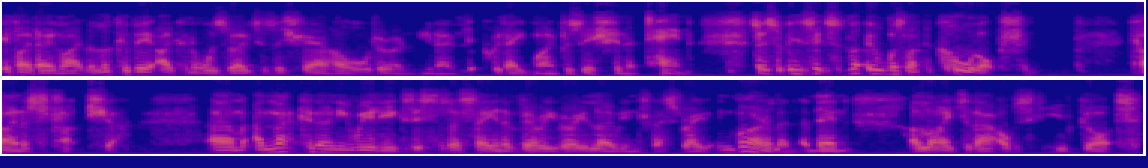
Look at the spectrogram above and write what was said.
if I don't like the look of it, I can always vote as a shareholder and you know liquidate my position at ten. So it's, it's, it's almost like a call option kind of structure. Um, and that can only really exist, as I say, in a very, very low interest rate environment. And then allied to that, obviously, you've got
